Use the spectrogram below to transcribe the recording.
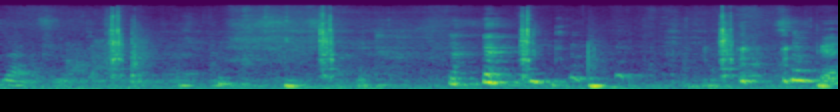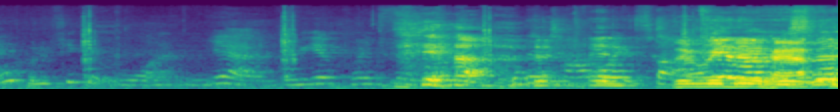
That's not. It's okay. What if you get one? Yeah. Do we get points? Yeah. The top And- like. Do we do half Um,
